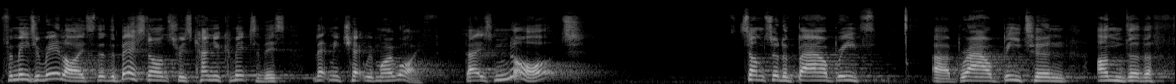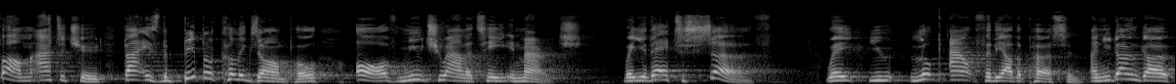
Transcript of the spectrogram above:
for me to realize that the best answer is, Can you commit to this? Let me check with my wife. That is not some sort of bow uh, brow beaten under the thumb attitude. That is the biblical example of mutuality in marriage, where you're there to serve, where you look out for the other person and you don't go,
